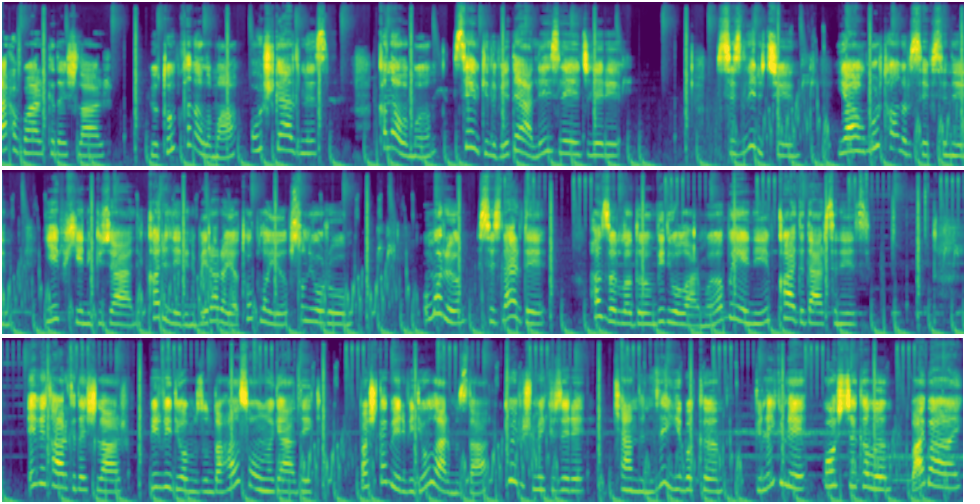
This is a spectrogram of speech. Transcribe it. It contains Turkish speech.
Merhaba arkadaşlar. YouTube kanalıma hoş geldiniz. Kanalımın sevgili ve değerli izleyicileri. Sizler için Yağmur Tanrı Sefsi'nin yepyeni güzel karelerini bir araya toplayıp sunuyorum. Umarım sizler de hazırladığım videolarımı beğenip kaydedersiniz. Evet arkadaşlar, bir videomuzun daha sonuna geldik. Başka bir videolarımızda görüşmek üzere. Kendinize iyi bakın. Güle güle, hoşça kalın. Bay bay.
